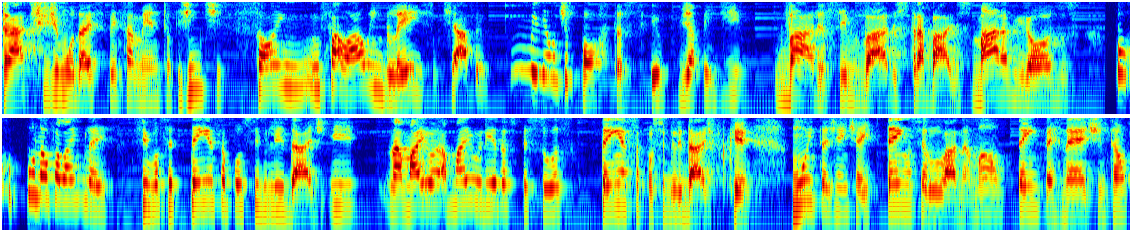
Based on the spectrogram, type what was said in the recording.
trate de mudar esse pensamento. Gente, só em, falar o inglês te abre milhão de portas. Eu já perdi vários e vários trabalhos maravilhosos por, por não falar inglês. Se você tem essa possibilidade, e na maior, a maioria das pessoas tem essa possibilidade, porque muita gente aí tem o um celular na mão, tem internet, então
